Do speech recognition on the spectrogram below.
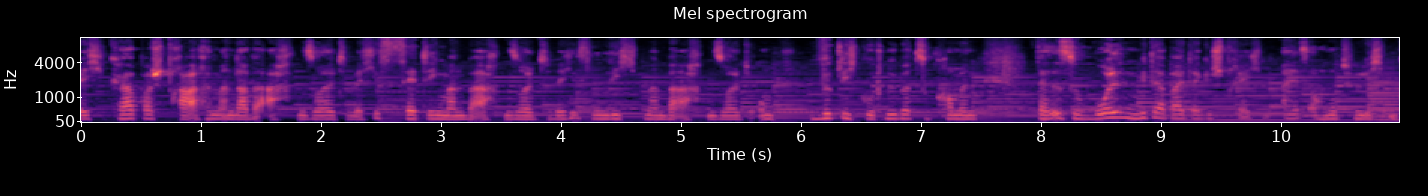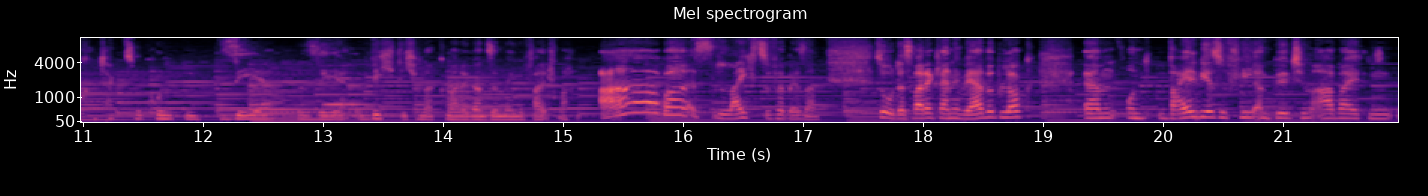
welche Körpersprache man da beachten sollte, welches Setting man beachten sollte, welches Licht man beachten sollte, um wirklich gut rüberzukommen. Das ist sowohl in Mitarbeitergesprächen als auch natürlich im Kontakt zum Kunden sehr, sehr wichtig. Und da kann man eine ganze Menge falsch machen. Aber es ist leicht zu verbessern. So, das war der kleine Werbeblock. Ähm, und weil wir so viel am Bildschirm arbeiten,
